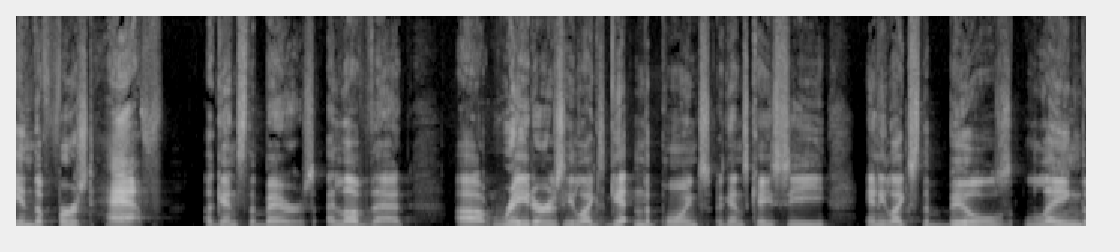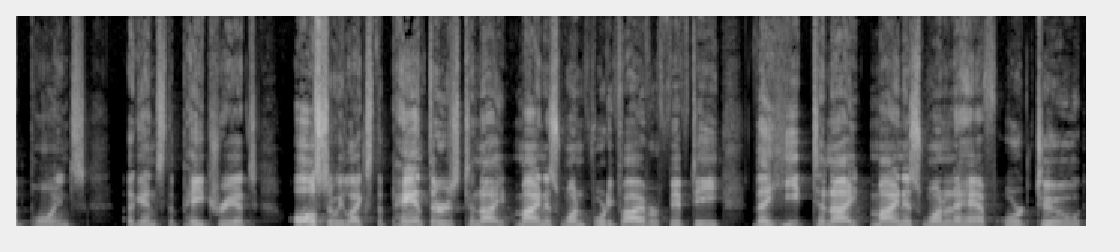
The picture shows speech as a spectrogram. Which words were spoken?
in the first half against the Bears. I love that. Uh, Raiders, he likes getting the points against KC, and he likes the Bills laying the points against the Patriots. Also, he likes the Panthers tonight, minus 145 or 50. The Heat tonight, minus one and a half or two.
